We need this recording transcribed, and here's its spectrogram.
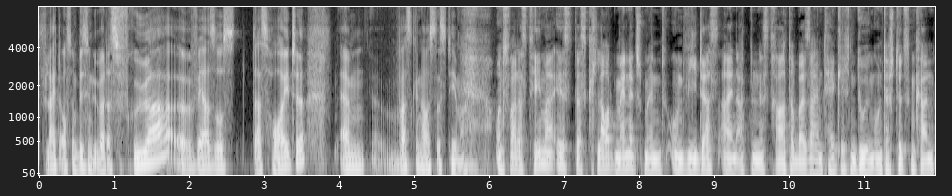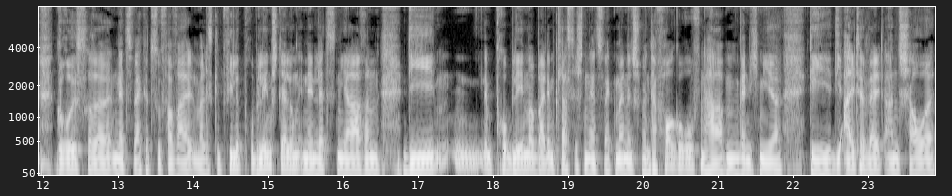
vielleicht auch so ein bisschen über das Frühjahr äh, versus das heute. Ähm, was genau ist das Thema? Und zwar das Thema ist das Cloud Management und wie das ein Administrator bei seinem täglichen Doing unterstützen kann, größere Netzwerke zu verwalten, weil es gibt viele Problemstellungen in den letzten Jahren, die mm, Probleme bei dem klassischen Netzwerkmanagement hervorgerufen haben. Wenn ich mir die, die alte Welt anschaue,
